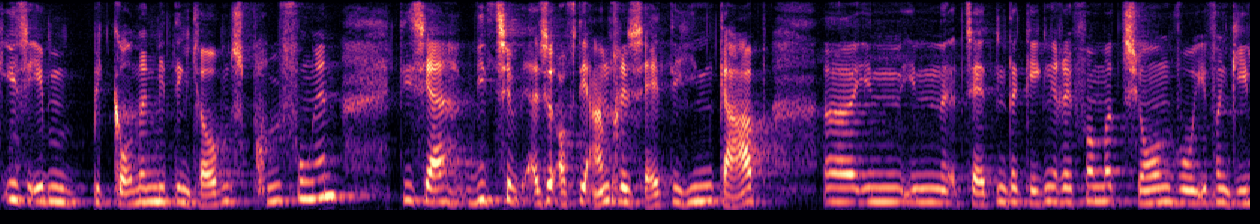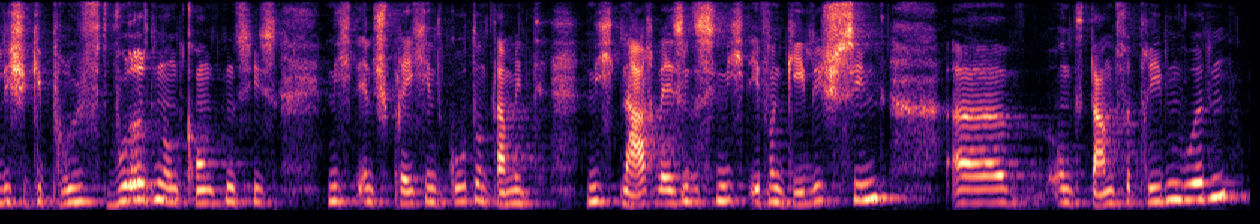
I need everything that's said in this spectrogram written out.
ist eben begonnen mit den Glaubensprüfungen, die es ja also auf die andere Seite hin gab äh, in, in Zeiten der Gegenreformation, wo Evangelische geprüft wurden und konnten sie es nicht entsprechend gut und damit nicht nachweisen, dass sie nicht evangelisch sind äh, und dann vertrieben wurden.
